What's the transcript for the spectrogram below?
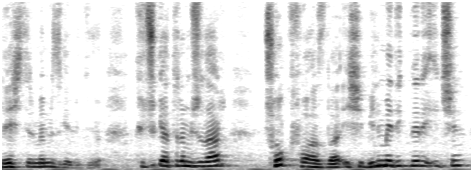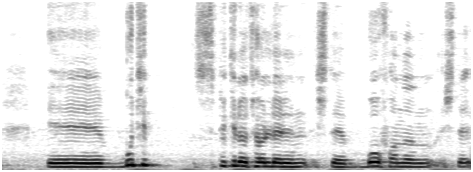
leştirmemiz gerekiyor. Küçük yatırımcılar çok fazla işi bilmedikleri için e, bu tip spekülatörlerin işte BOFA'nın işte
